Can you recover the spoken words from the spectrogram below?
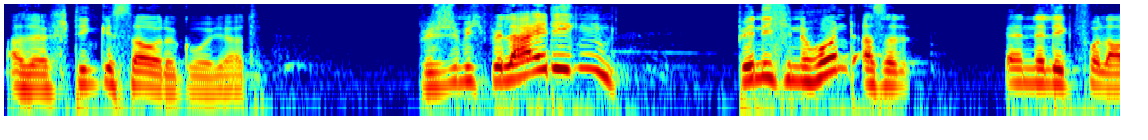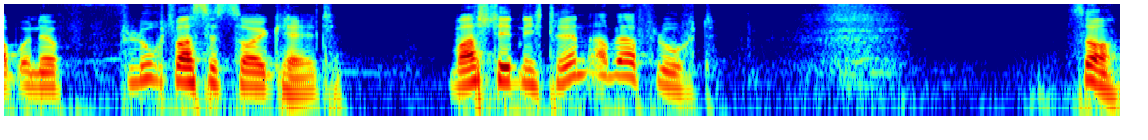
Also er stinkesau, der Goliath. Willst du mich beleidigen? Bin ich ein Hund? Also er legt voll ab und er flucht, was das Zeug hält. Was steht nicht drin, aber er flucht. So,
